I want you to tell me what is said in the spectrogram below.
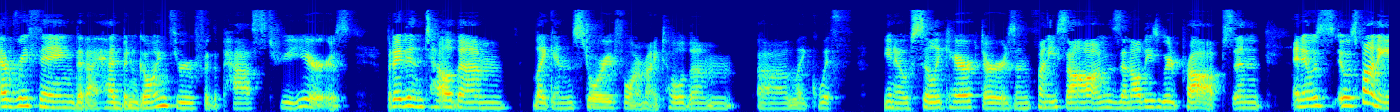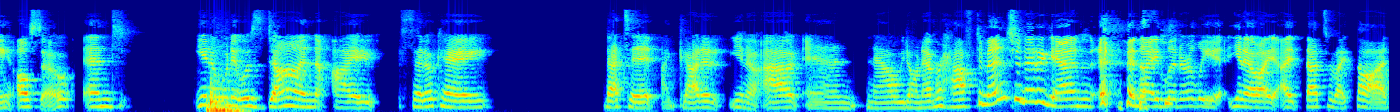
everything that I had been going through for the past few years. But I didn't tell them like in story form. I told them uh, like with you know silly characters and funny songs and all these weird props and and it was it was funny also and you know when it was done i said okay that's it. I got it you know out and now we don't ever have to mention it again. And i literally you know I, I that's what i thought.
